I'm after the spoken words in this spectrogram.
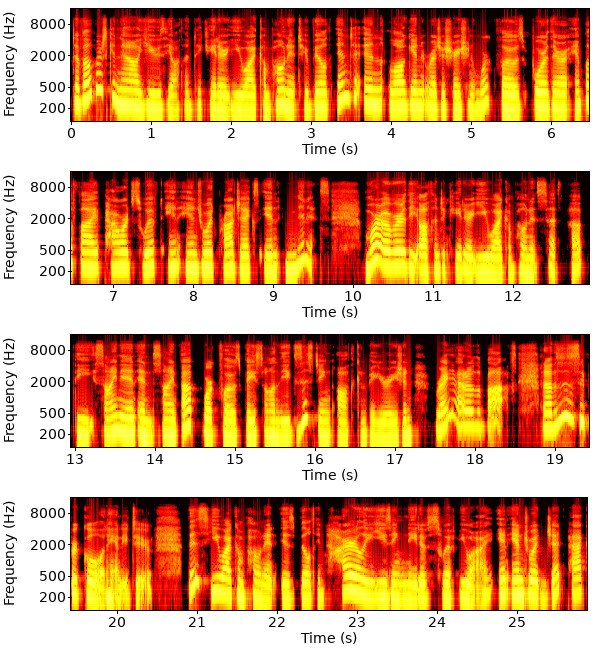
Developers can now use the Authenticator UI component to build end to end login registration workflows for their Amplify powered Swift and Android projects in minutes. Moreover, the Authenticator UI component sets up the sign in and sign up workflows based on the existing auth configuration right out of the box. Now, this is super cool and handy too. This UI component is built entirely using native Swift UI and Android Jetpack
